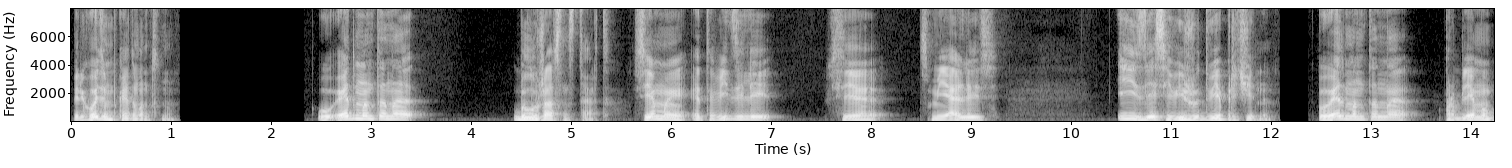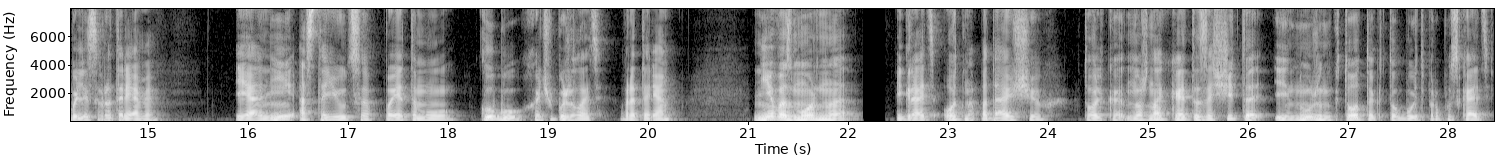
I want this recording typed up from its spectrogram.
Переходим к Эдмонтону. У Эдмонтона был ужасный старт. Все мы это видели, все смеялись. И здесь я вижу две причины. У Эдмонтона проблемы были с вратарями. И они остаются, поэтому клубу хочу пожелать вратаря. Невозможно играть от нападающих, только нужна какая-то защита и нужен кто-то, кто будет пропускать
